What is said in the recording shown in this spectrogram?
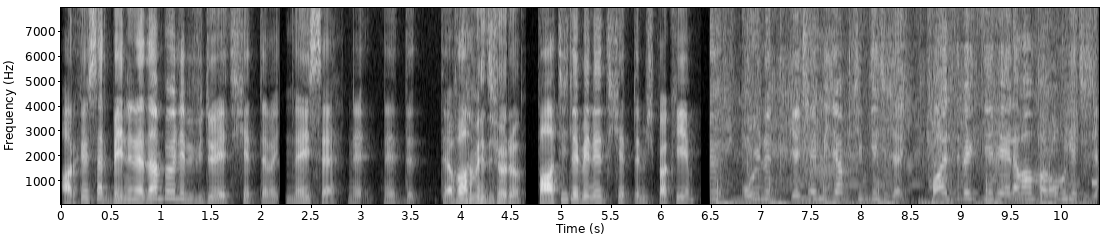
Arkadaşlar beni neden böyle bir videoya etiketleme... Neyse. Ne, ne de- devam ediyorum. Fatih de beni etiketlemiş bakayım. Oyunu geçemeyeceğim kim geçecek? Baldibek diye bir eleman var o mu geçecek?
